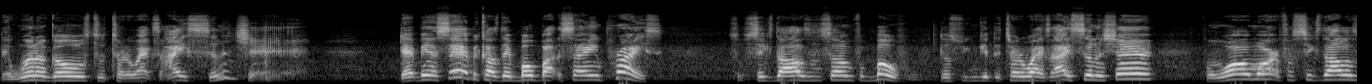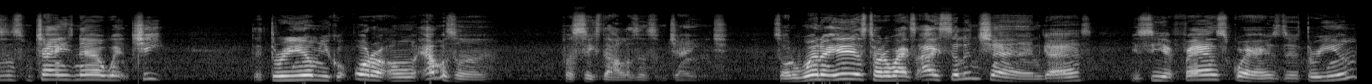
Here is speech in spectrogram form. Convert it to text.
the winner goes to turtle wax ice Seal and Shine. That being said, because they're both about the same price, so six dollars and something for both. This you can get the turtle wax ice Seal and shine from Walmart for six dollars and some change. Now went cheap. The 3M you can order on Amazon for six dollars and some change. So the winner is Turtle Wax Ice Seal and Shine, guys. You see it and square. Here's the 3M.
